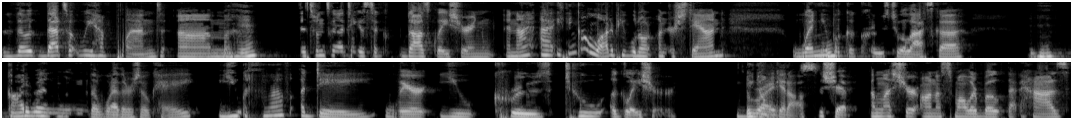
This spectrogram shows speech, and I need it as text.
Though that's what we have planned. Um, Mhm. this one's going to take us to Dawes Glacier, and and I I think a lot of people don't understand when you Mhm. book a cruise to Alaska. Mhm. God willing, the weather's okay. You have a day where you cruise to a glacier. You don't get off the ship unless you're on a smaller boat that has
